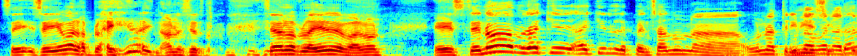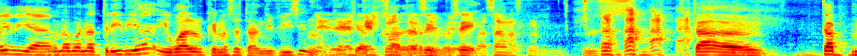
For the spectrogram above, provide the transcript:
Se, se lleva la playera. No, no es cierto. Se lleva la playera del balón. Este, no, pues hay que, hay que irle pensando una, una trivia. buena trivia. Una buena trivia. Igual que no sea tan difícil. No, Es que que pues, contra terrible, sí sí. pasabas con... Está, está Tú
